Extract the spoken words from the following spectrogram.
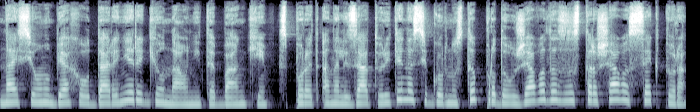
Най-силно бяха ударени регионалните банки. Според анализаторите, несигурността продължава да застрашава сектора,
